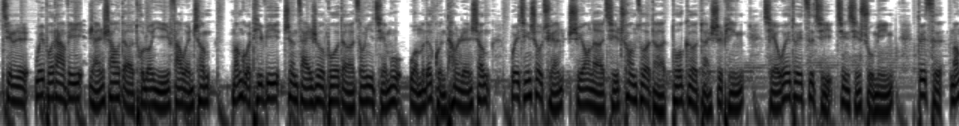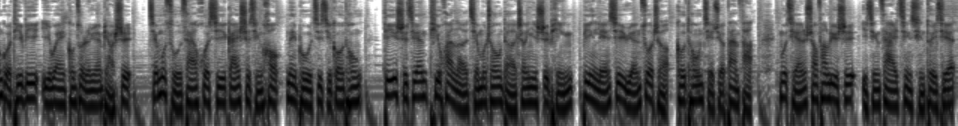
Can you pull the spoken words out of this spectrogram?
近日微博大 v 燃烧的陀螺仪发文称芒果 tv 正在热播的综艺节目我们的滚烫人生未经授权使用了其创作的多个短视频且未对自己进行署名。对此芒果 tv 一位工作人员表示节目组在获悉该事情后内部积极沟通第一时间替换了节目中的争议视频并联系原作者沟通解决办法。目前双方律师已经在进行对接。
